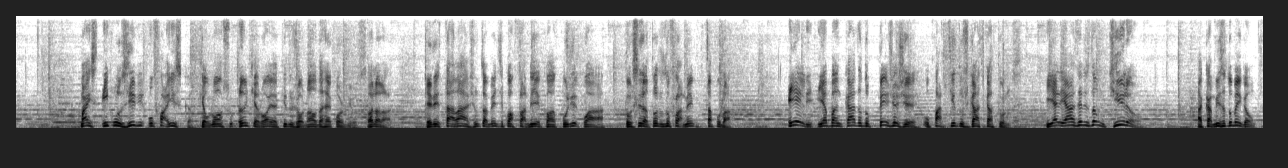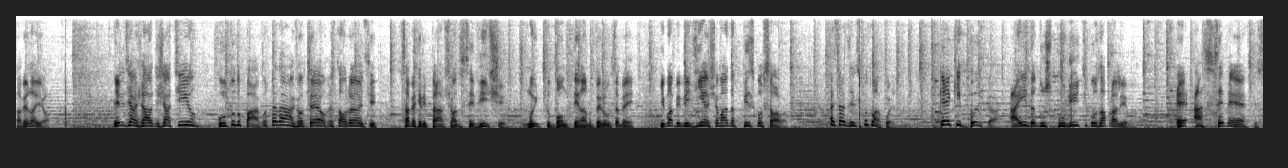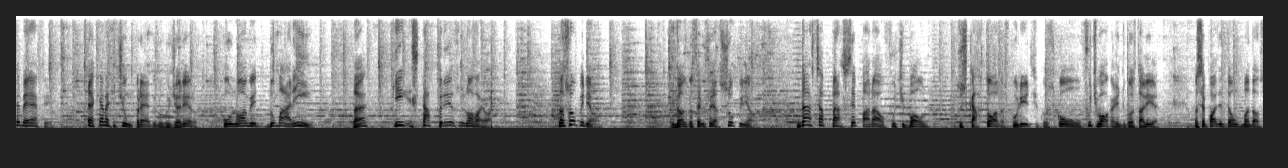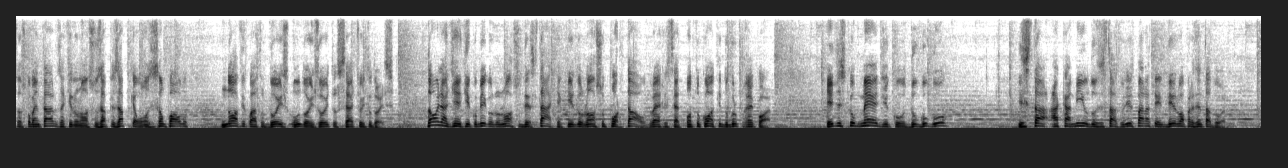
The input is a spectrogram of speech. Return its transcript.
Mas, inclusive, o Faísca, que é o nosso anti-herói aqui do Jornal da Record News. Olha lá. Ele está lá juntamente com a Flamengo, com a, com a torcida toda do Flamengo que está por lá. Ele e a bancada do PGG, o Partido dos Gatos Cartunos. E, aliás, eles não tiram a camisa do Mengão. Está vendo aí, ó? Eles viajaram de jatinho, com tudo pago. Hospedagem, hotel, restaurante, Sabe aquele prato chamado ceviche? Muito bom que tem lá no Peru também. E uma bebidinha chamada pisco sour. Mas dizer, escuta uma coisa. Quem é que banca a ida dos políticos lá para Lima? É a CBF. CBF é aquela que tinha um prédio no Rio de Janeiro com o nome do Marim, né? Que está preso em Nova York. Na sua opinião, e nós gostaríamos de saber a sua opinião, dá para separar o futebol dos cartolas políticos com o futebol que a gente gostaria? Você pode então mandar os seus comentários aqui no nosso Zap Zap, que é o 11 São Paulo, 942-128-782. Dá uma olhadinha aqui comigo no nosso destaque aqui do nosso portal do R7.com, aqui do Grupo Record. Ele diz que o médico do Gugu está a caminho dos Estados Unidos para atender o apresentador.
